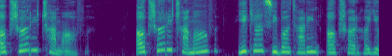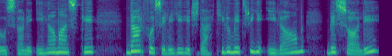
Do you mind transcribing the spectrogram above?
آبشار چماو آبشار چماو یکی از زیباترین آبشارهای استان ایلام است که در فاصله 18 کیلومتری ایلام به ساله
